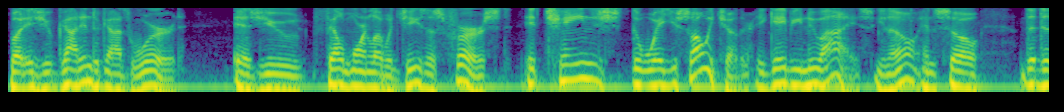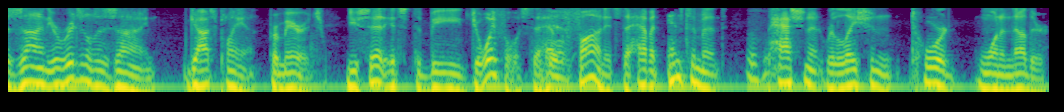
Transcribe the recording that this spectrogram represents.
But as you got into God's Word, as you fell more in love with Jesus first, it changed the way you saw each other. It gave you new eyes, you know? And so the design, the original design, God's plan for marriage, you said it's to be joyful, it's to have Yeah. fun, it's to have an intimate, passionate relation toward one another.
